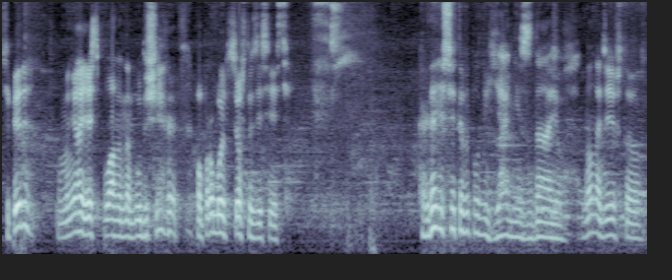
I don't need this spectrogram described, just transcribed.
Теперь у меня есть планы на будущее. Попробовать все, что здесь есть. Когда я все это выполню, я не знаю. Но надеюсь, что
